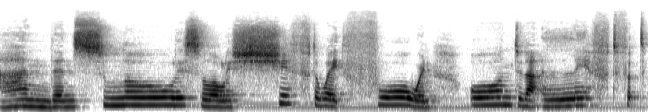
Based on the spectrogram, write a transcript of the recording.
And then slowly, slowly shift the weight forward onto that left foot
